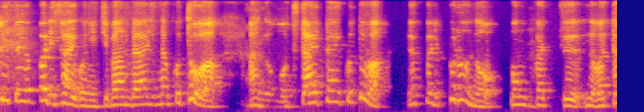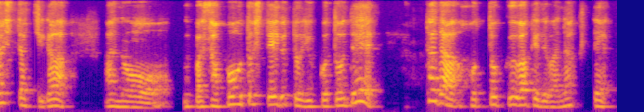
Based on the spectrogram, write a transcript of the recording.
れとやっぱり最後に一番大事なことは、あの、伝えたいことは、やっぱりプロの婚活の私たちが、あの、やっぱりサポートしているということで、ただほっとくわけではなくて、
